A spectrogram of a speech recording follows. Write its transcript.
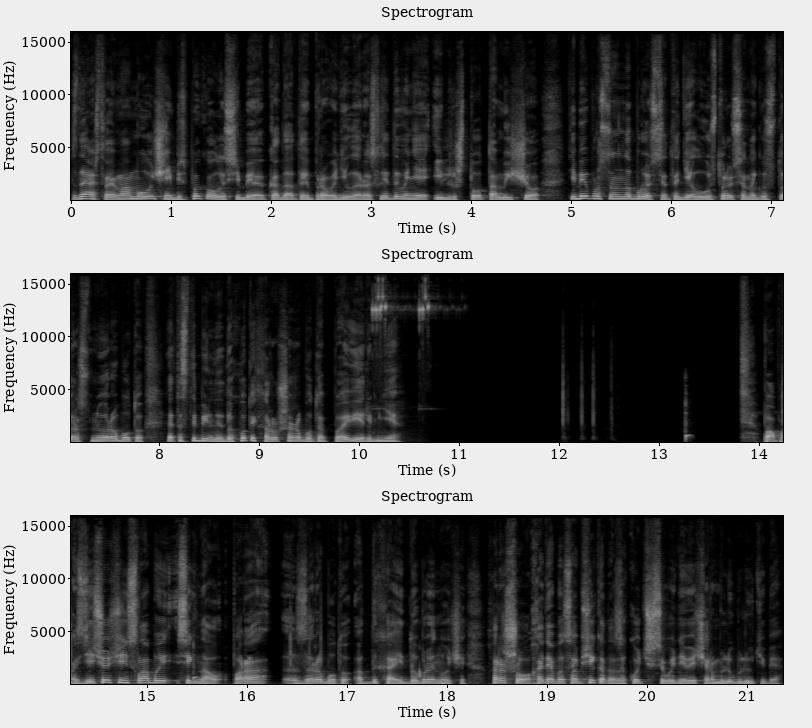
Знаешь, твоя мама очень беспокоила себя, когда ты проводила расследование или что там еще. Тебе просто надо бросить это дело и устроиться на государственную работу. Это стабильный доход и хорошая работа, поверь мне. Папа, здесь очень слабый сигнал. Пора за работу. Отдыхай. Доброй ночи. Хорошо, хотя бы сообщи, когда закончишь сегодня вечером. Люблю тебя.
